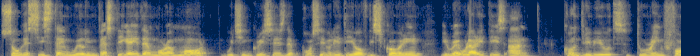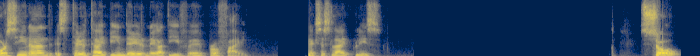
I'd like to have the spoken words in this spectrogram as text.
So the system will investigate them more and more, which increases the possibility of discovering irregularities and contributes to reinforcing and stereotyping their negative uh, profile. Next slide, please. So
